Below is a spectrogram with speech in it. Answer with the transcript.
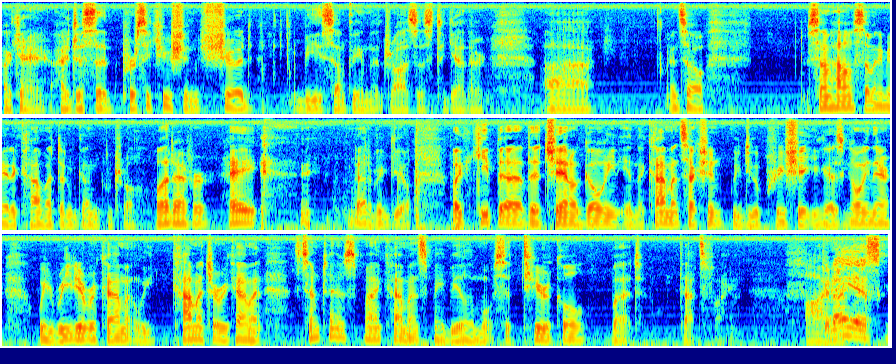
Okay, I just said persecution should be something that draws us together. Uh, and so somehow somebody made a comment on gun control. Whatever. Hey. not a big deal. But keep uh, the channel going in the comment section. We do appreciate you guys going there. We read every comment, we comment every comment. Sometimes my comments may be a little more satirical, but that's fine. Can I, I ask?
